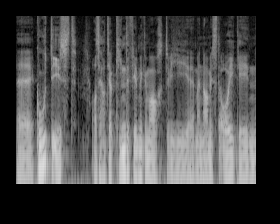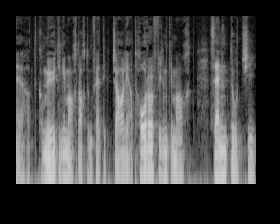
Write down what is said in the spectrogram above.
äh, gut ist. Also er hat ja Kinderfilme gemacht, wie äh, Mein Name ist Eugen, er hat Komödien gemacht, Achtung, fertig, Charlie, hat Horrorfilm gemacht, Senentucci.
